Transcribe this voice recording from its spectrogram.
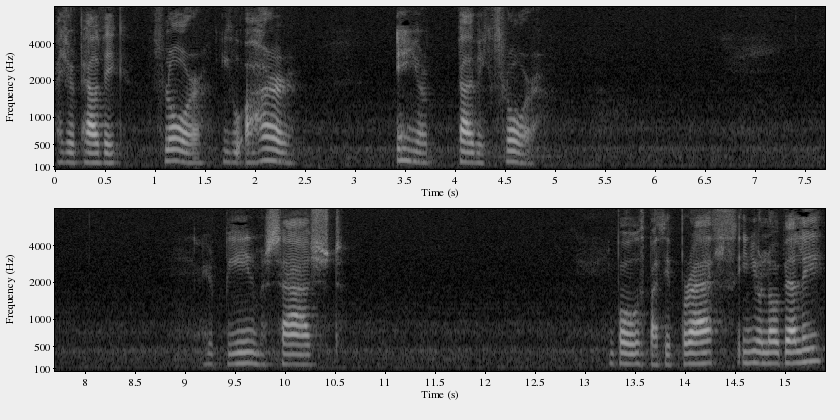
at your pelvic floor. You are in your pelvic floor. You're being massaged both by the breath in your low belly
